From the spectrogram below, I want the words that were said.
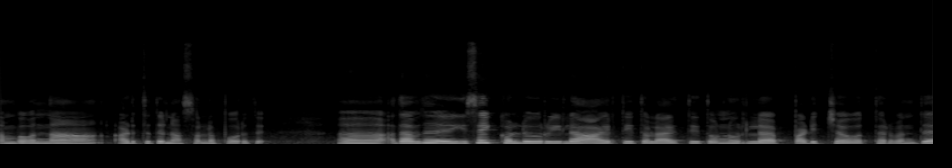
சம்பவம் தான் அடுத்தது நான் சொல்ல போகிறது அதாவது இசைக்கல்லூரியில் ஆயிரத்தி தொள்ளாயிரத்தி தொண்ணூறில் படித்த ஒருத்தர் வந்து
